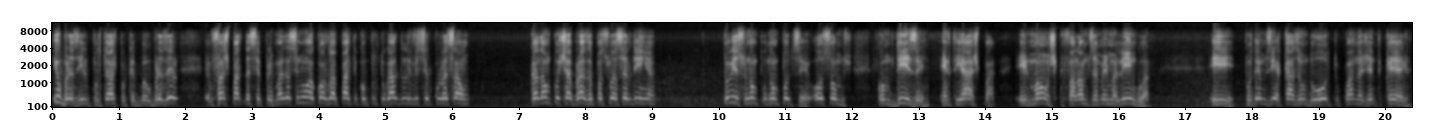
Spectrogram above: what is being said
E o Brasil por trás, porque o Brasil faz parte da CPLP, mas assinou um acordo à parte com Portugal de livre circulação. Cada um puxa a brasa para a sua sardinha. Por isso não, não pode ser. Ou somos, como dizem, entre aspas, irmãos que falamos a mesma língua e podemos ir à casa um do outro quando a gente quer,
